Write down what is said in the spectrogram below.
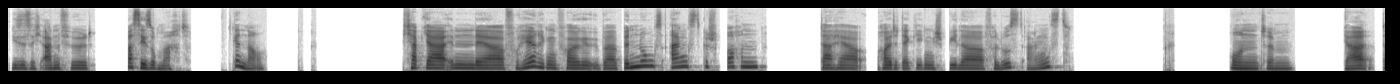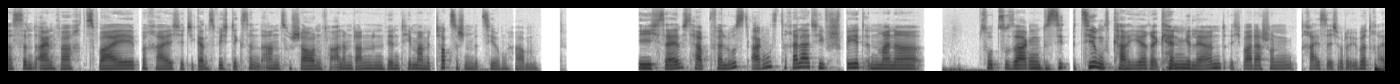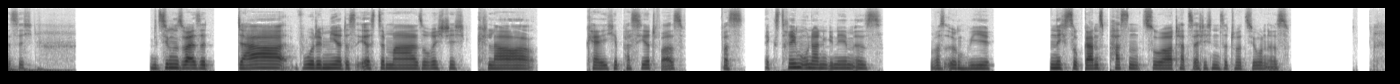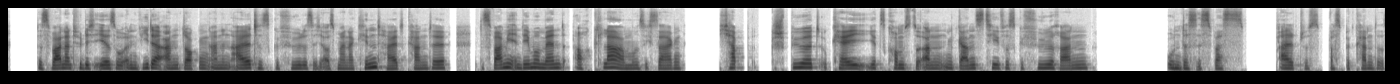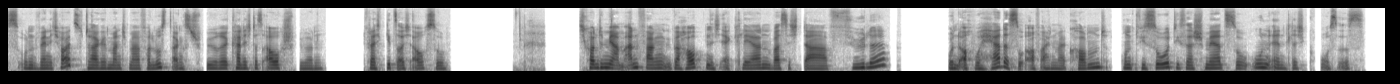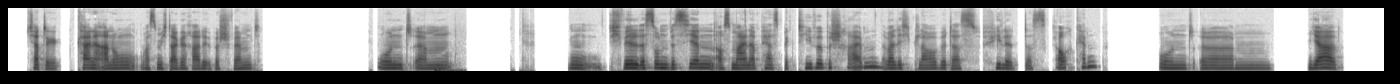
wie sie sich anfühlt, was sie so macht. Genau. Ich habe ja in der vorherigen Folge über Bindungsangst gesprochen Daher heute der Gegenspieler Verlustangst. Und ähm, ja, das sind einfach zwei Bereiche, die ganz wichtig sind anzuschauen, vor allem dann, wenn wir ein Thema mit toxischen Beziehungen haben. Ich selbst habe Verlustangst relativ spät in meiner sozusagen Be Beziehungskarriere kennengelernt. Ich war da schon 30 oder über 30. Beziehungsweise da wurde mir das erste Mal so richtig klar, okay, hier passiert was, was extrem unangenehm ist, was irgendwie nicht so ganz passend zur tatsächlichen Situation ist. Das war natürlich eher so ein Wiederandocken an ein altes Gefühl, das ich aus meiner Kindheit kannte. Das war mir in dem Moment auch klar, muss ich sagen. Ich habe gespürt, okay, jetzt kommst du an ein ganz tiefes Gefühl ran, und das ist was Altes, was Bekanntes. Und wenn ich heutzutage manchmal Verlustangst spüre, kann ich das auch spüren. Vielleicht geht es euch auch so. Ich konnte mir am Anfang überhaupt nicht erklären, was ich da fühle und auch woher das so auf einmal kommt und wieso dieser Schmerz so unendlich groß ist. Ich hatte keine Ahnung, was mich da gerade überschwemmt. Und ähm, hm, ich will das so ein bisschen aus meiner Perspektive beschreiben, weil ich glaube, dass viele das auch kennen. Und ähm, ja,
